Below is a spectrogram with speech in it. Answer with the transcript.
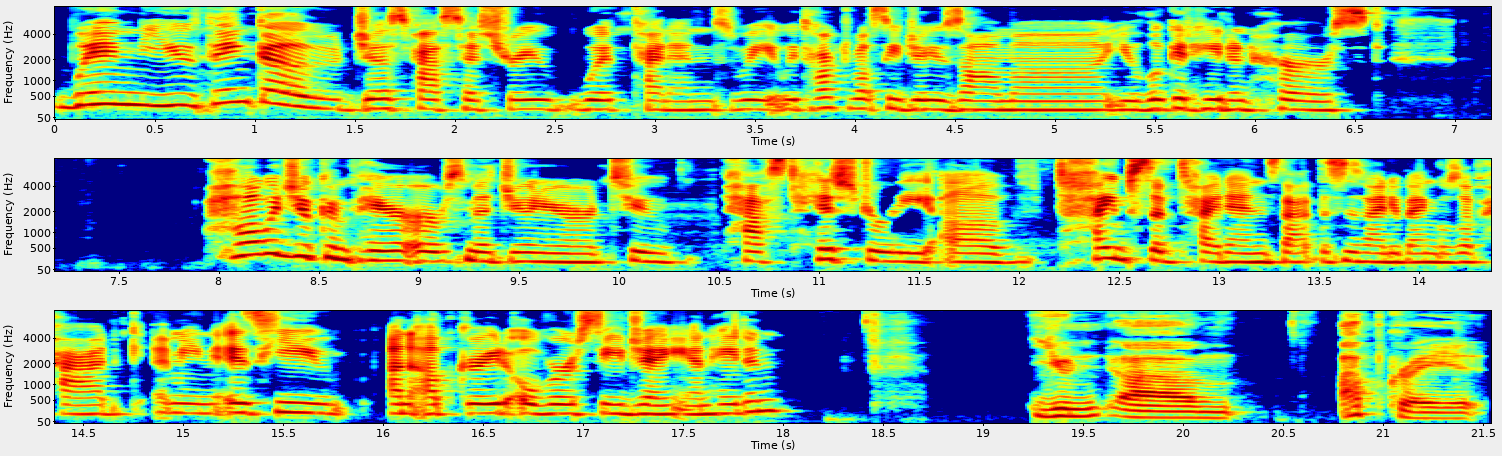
When you think of just past history with tight ends, we, we talked about CJ Uzomah, you look at Hayden Hurst how would you compare Irv Smith Jr. to past history of types of tight ends that the Cincinnati Bengals have had? I mean, is he an upgrade over CJ and Hayden? You um, upgrade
